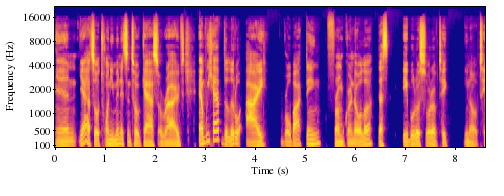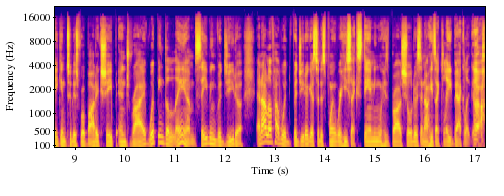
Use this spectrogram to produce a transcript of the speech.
and yeah, so 20 minutes until gas arrives. And we have the little eye robot thing from Granola that's able to sort of take you know, take into this robotic shape and drive, whipping the lamb, saving Vegeta. And I love how Vegeta gets to this point where he's like standing with his broad shoulders and now he's like laid back, like, oh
